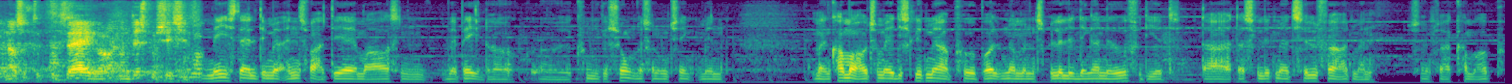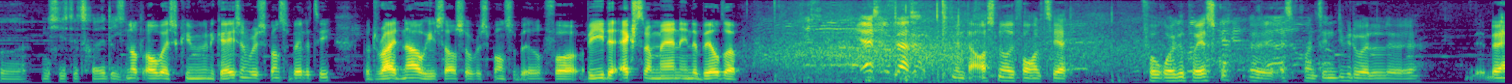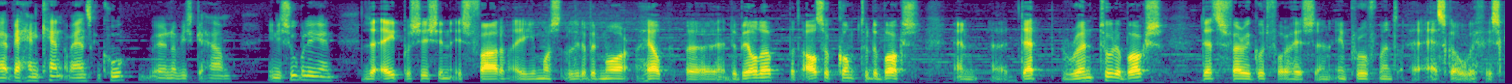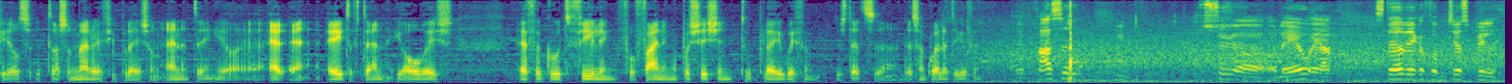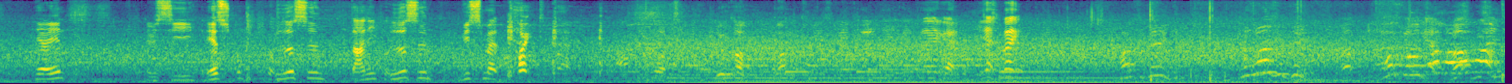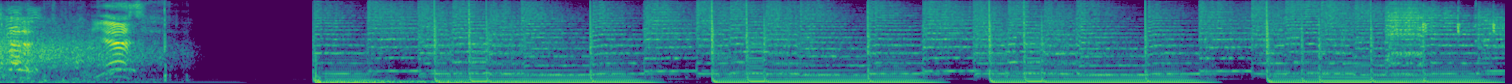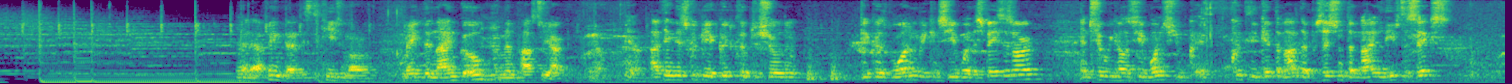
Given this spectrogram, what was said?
And also to prepare on this. Mest af alt det med ansvar, det er meget sådan verbalt og øh, kommunikation og sådan nogle ting, men man kommer automatisk lidt mere på bolden, når man spiller lidt længere nede, fordi at der, der skal lidt mere til, før at man som sagt kommer op på øh, den sidste tredjedel. It's not always communication responsibility, but right now he's also responsible for be the extra man in the build-up. Yes, Lukas. Men der er også noget i forhold til at få rykket på Esko, øh, altså på hans individuelle, øh, hvad, hvad han kan og hvad han skal kunne, øh, når vi skal have ham ind i Superligaen. The eight position is far. Uh, he must a little bit more help uh, the build-up, but also come to the box. And uh, that run to the box that's very good for his uh, improvement. Uh, Esco with his skills, it doesn't matter if he plays on anything. He, uh, uh, eight of ten, he always have a good feeling for finding a position to play with him. Dus that's uh, that's some quality of him. Er presset forsøger at lave er stadigvæk at få dem til at spille herind. Det vil sige Esco på ydersiden, Dani på ydersiden, Vismand højt. Nu kom. Yes, mate. And I think that is the key tomorrow. Make the nine go mm -hmm. and then pass to Jack. Yeah. yeah. I think this could be a good clip to show them because one, we can see where the spaces are, and two, we can also see once you quickly get them out of their position, the nine leaves the six,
